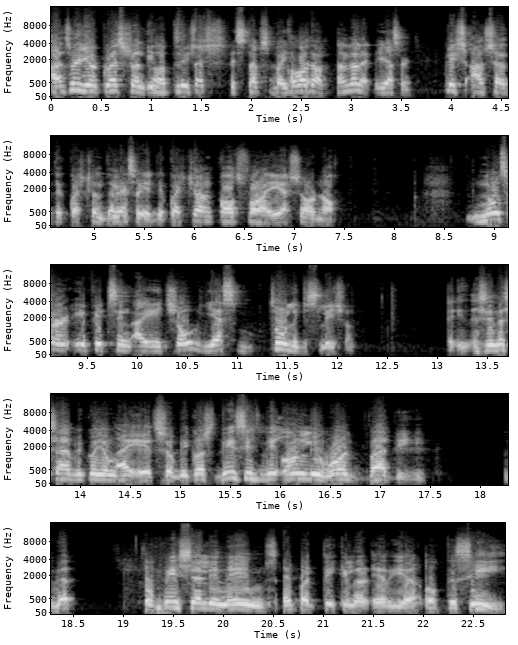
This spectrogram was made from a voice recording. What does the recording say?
answer your question. It Uh, please. steps, steps by step. sandali. Yes, sir. Please answer the question Yes, directly. The question calls for a yes or no. No, sir. If it's in IHO, yes, through legislation. Eh, sinasabi ko yung IHO because this is the only world body that officially names a particular area of the sea.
